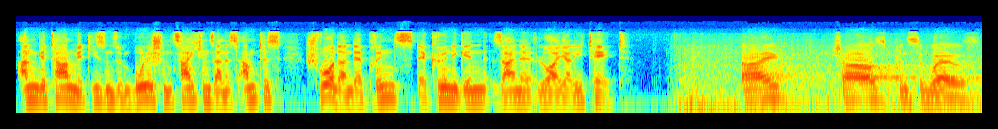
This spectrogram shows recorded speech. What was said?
Angetan mit diesen symbolischen Zeichen seines Amtes, schwor dann der Prinz der Königin seine Loyalität. I, Charles, Prince of Wales,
